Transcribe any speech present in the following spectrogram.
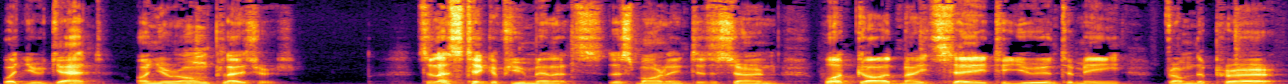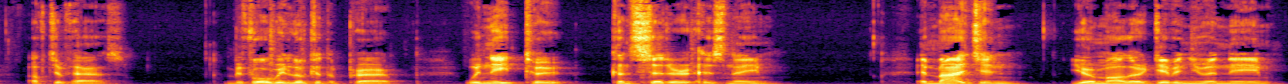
what you get on your own pleasures. So let's take a few minutes this morning to discern what God might say to you and to me from the prayer of Jabez. Before we look at the prayer, we need to consider his name. Imagine your mother giving you a name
